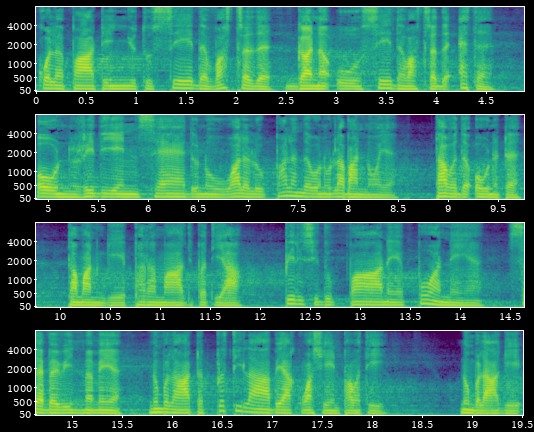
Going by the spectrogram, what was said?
කොළපාටින් යුතු සේද වස්ත්‍රද ගන වූ සේද වස්ත්‍රද ඇත. ඔවුන් රිදියෙන් සෑදුනු වලලු පළඳවනු ලබන්නෝය. තවද ඔවුනට තමන්ගේ පරමාධිපතියා පිරිසිදු පානය පුවන්නේය සැබවින්ම මෙය නුඹලාට ප්‍රතිලාභයක් වශයෙන් පවති. නුඹලාගේ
